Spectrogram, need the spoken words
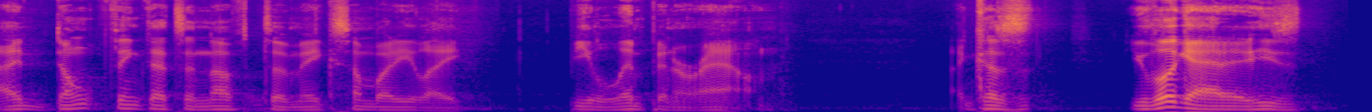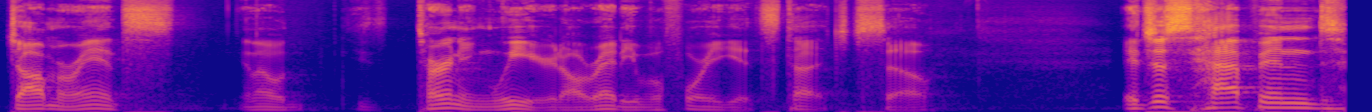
I don't think that's enough to make somebody like be limping around. Because you look at it, he's Ja Morant's, you know, he's turning weird already before he gets touched. So it just happened.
